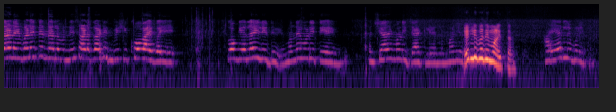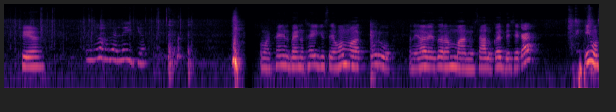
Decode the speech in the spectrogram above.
દાડે મળી હતી ને એટલે મને નિશાળ કાઢીને પછી ખોવાઈ ગઈ. કોકે લઈ લીધી. મને મળી હતી અને મળી હતી આટલી એટલે મળી એટલી બધી મળી તને? હા એટલી મળી હતી. છે. લઈ ગયા. અમારા ફેનિલભાઈનું થઈ ગયું છે હોમવર્ક પૂરું. અને હવે જો રમવાનું ચાલુ કરી દેશે કા? એ હું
